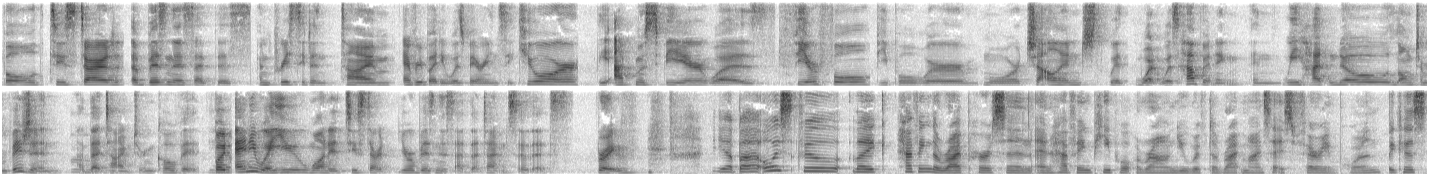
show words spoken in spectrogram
bold to start a business at this unprecedented time. Everybody was very insecure. The atmosphere was fearful. People were more challenged with what was happening. And we had no long term vision at that mm-hmm. time during COVID. But anyway, you wanted to start your business at that time. So that's brave. Yeah, but I always feel like having the right person and having people around you with the right mindset is very important because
